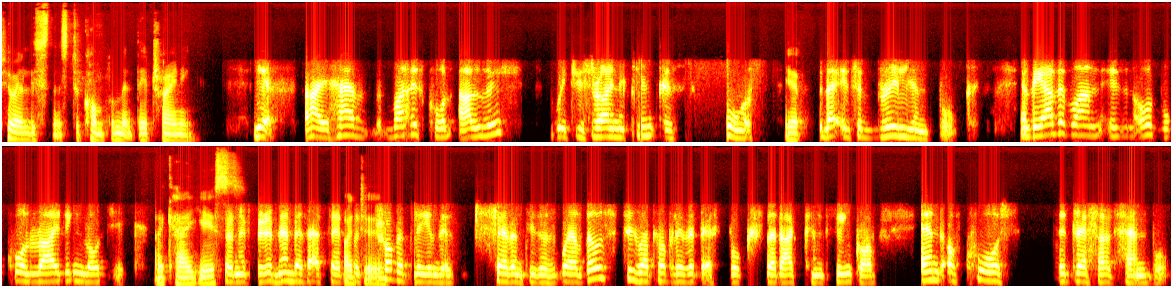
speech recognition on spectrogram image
to our listeners to complement their training? Yes, I have. One is called Ahlerich, which is Rainer Klimke's horse. Yep. That is a brilliant book. And the other one is an old book called Riding Logic. Okay. Yes. don't know if you remember that. That I was do. probably in the 70s as well. Those two are probably the best books that I can think of. And of course, the Dressage Handbook.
